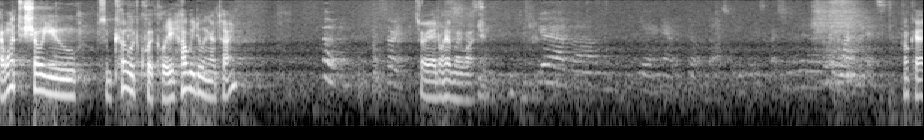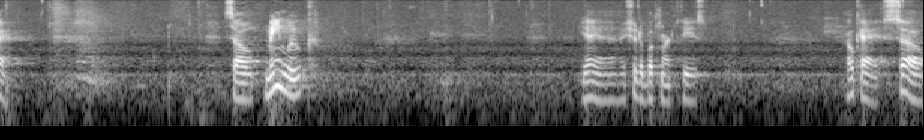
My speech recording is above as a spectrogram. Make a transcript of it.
I want to show you some code quickly. How are we doing on time? Sorry. Sorry, I don't have my watch. Okay. So main loop. Yeah, yeah, I should have bookmarked these. Okay, so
